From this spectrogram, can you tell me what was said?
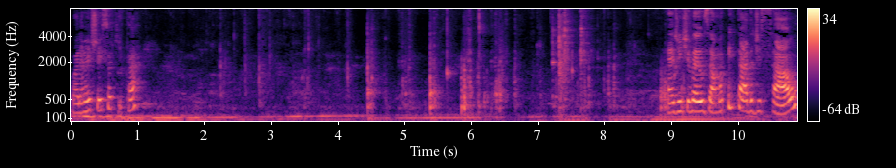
Bora mexer isso aqui, tá? A gente vai usar uma pitada de sal.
